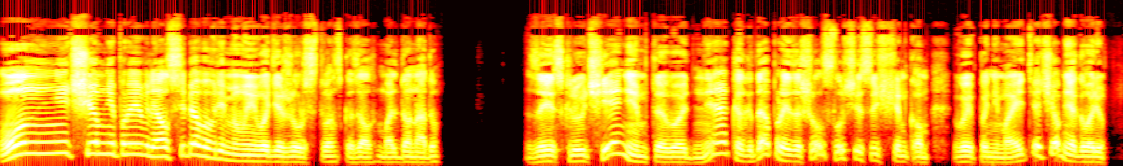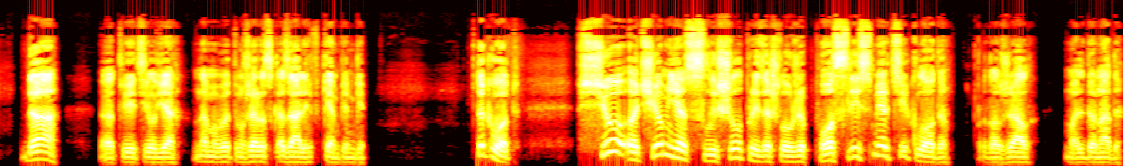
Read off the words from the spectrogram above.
«Он ничем не проявлял себя во время моего дежурства», — сказал Мальдонадо. «За исключением того дня, когда произошел случай со щенком. Вы понимаете, о чем я говорю?» «Да», — ответил я, — «нам об этом уже рассказали в кемпинге». Так вот, все, о чем я слышал, произошло уже после смерти Клода, — продолжал Мальдонадо.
